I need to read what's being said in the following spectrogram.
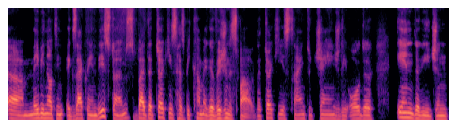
um, maybe not in exactly in these terms, but that Turkey has become a revisionist power. That Turkey is trying to change the order in the region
